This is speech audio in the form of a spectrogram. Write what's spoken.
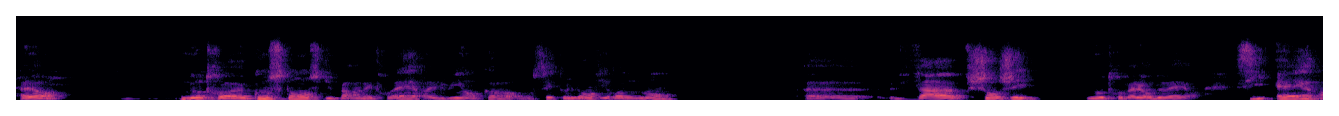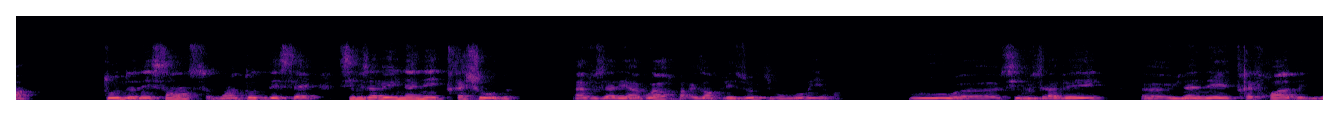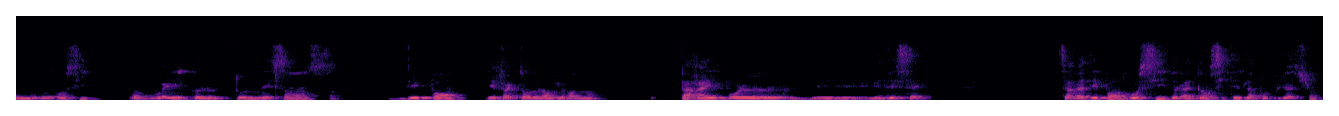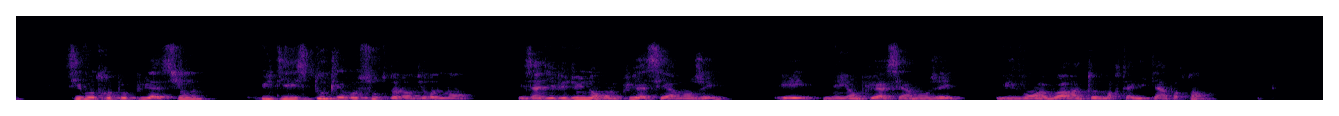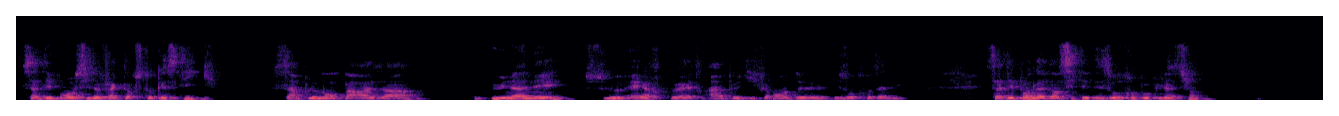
Alors, notre constance du paramètre R, lui encore, on sait que l'environnement euh, va changer notre valeur de R. Si R, taux de naissance moins taux de décès, si vous avez une année très chaude, ben, vous allez avoir, par exemple, les œufs qui vont mourir. Ou euh, si vous avez euh, une année très froide, ils vont mourir aussi. Donc, vous voyez que le taux de naissance dépend des facteurs de l'environnement. Pareil pour les, décès. Ça va dépendre aussi de la densité de la population. Si votre population utilise toutes les ressources de l'environnement, les individus n'auront plus assez à manger, et n'ayant plus assez à manger, ils vont avoir un taux de mortalité important. Ça dépend aussi de facteurs stochastiques. Simplement par hasard, une année, le R peut être un peu différent des autres années. Ça dépend de la densité des autres populations.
